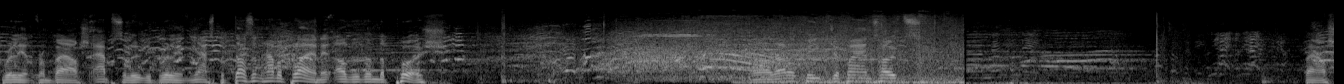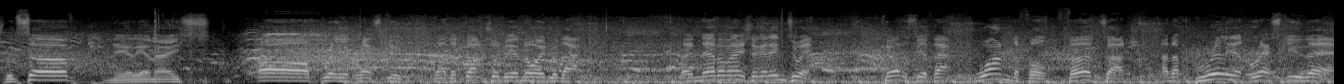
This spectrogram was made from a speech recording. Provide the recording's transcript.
brilliant from Bausch, absolutely brilliant. Jasper doesn't have a play in it other than the push. Oh, that'll keep Japan's hopes. Bausch with serve, nearly an ace. Oh, brilliant rescue. Now the Dutch will be annoyed with that. They never managed to get into it. Courtesy of that wonderful third touch and a brilliant rescue there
